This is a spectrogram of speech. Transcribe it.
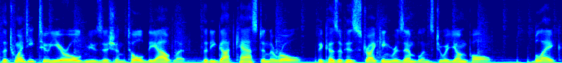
The 22-year-old musician told the outlet that he got cast in the role because of his striking resemblance to a young Paul. Blake,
